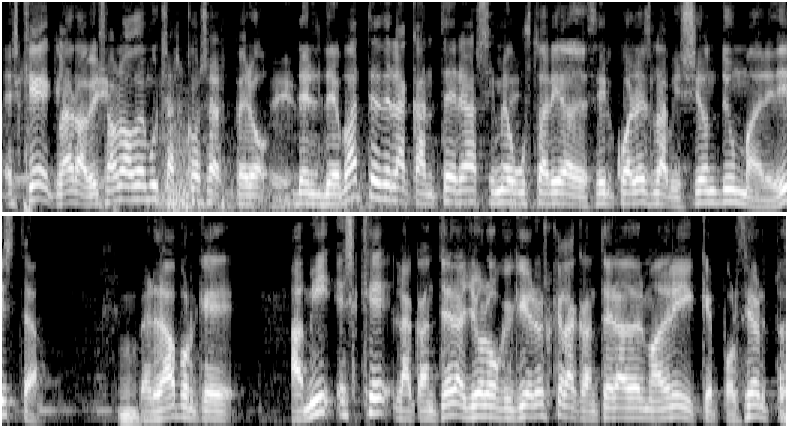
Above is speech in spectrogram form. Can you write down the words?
Es que, claro, habéis hablado de muchas cosas, pero del debate de la cantera sí me gustaría decir cuál es la visión de un madridista. ¿Verdad? Porque a mí es que la cantera, yo lo que quiero es que la cantera del Madrid, que por cierto,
